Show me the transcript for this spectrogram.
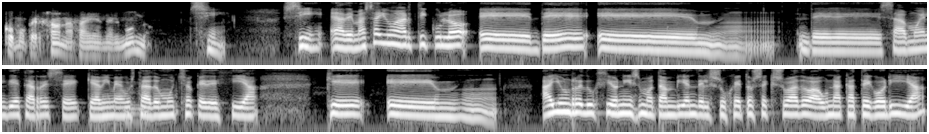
como personas hay en el mundo. Sí. Sí, además hay un artículo eh, de eh, de Samuel Díez Arrese, que a mí me ha gustado mucho, que decía que em, hay un reduccionismo también del sujeto sexuado a una categoría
